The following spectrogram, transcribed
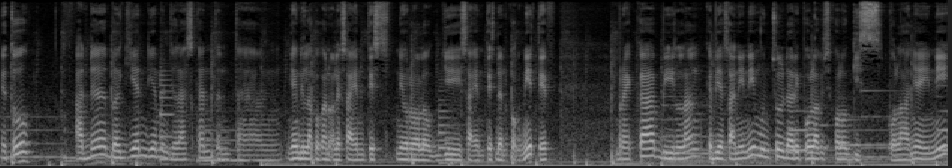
itu ada bagian dia menjelaskan tentang yang dilakukan oleh saintis neurologi, saintis dan kognitif. Mereka bilang kebiasaan ini muncul dari pola psikologis. Polanya ini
